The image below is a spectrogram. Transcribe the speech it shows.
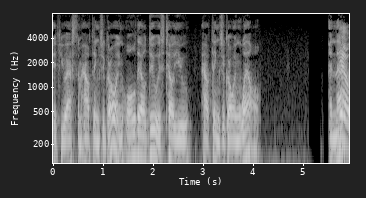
if you ask them how things are going, all they'll do is tell you how things are going well. And that Yeah.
